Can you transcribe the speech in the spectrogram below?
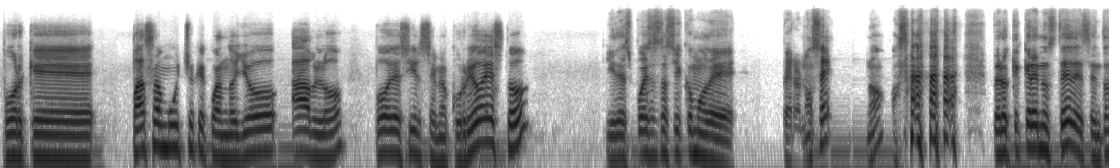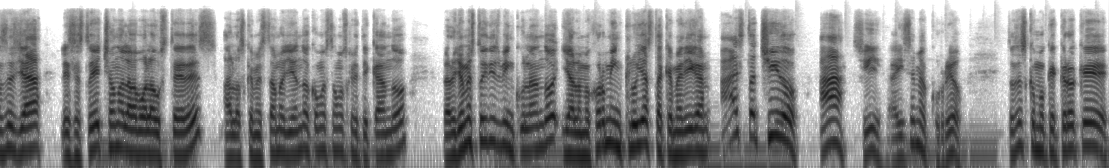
Porque pasa mucho que cuando yo hablo, puedo decir, se me ocurrió esto, y después es así como de, pero no sé, ¿no? O sea, pero ¿qué creen ustedes? Entonces ya les estoy echando la bola a ustedes, a los que me están oyendo, cómo estamos criticando, pero yo me estoy desvinculando y a lo mejor me incluye hasta que me digan, ah, está chido, ah, sí, ahí se me ocurrió. Entonces, como que creo que,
